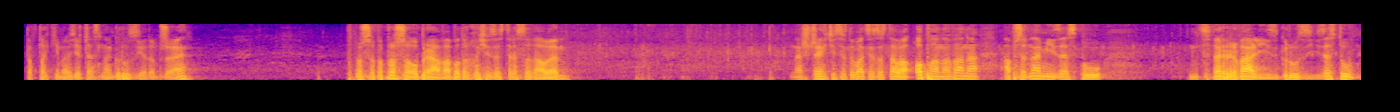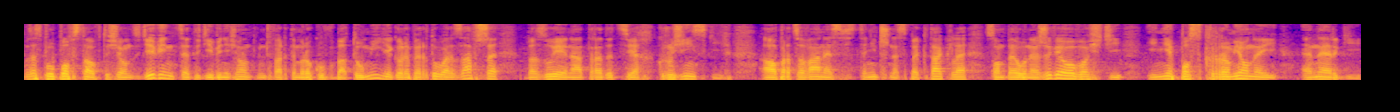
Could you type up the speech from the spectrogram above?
To w takim razie czas na Gruzję, dobrze? Poproszę, poproszę o brawa, bo trochę się zestresowałem. Na szczęście sytuacja została opanowana, a przed nami zespół Cwerwali z Gruzji. Zespół, zespół powstał w 1994 roku w Batumi. Jego repertuar zawsze bazuje na tradycjach gruzińskich, a opracowane sceniczne spektakle są pełne żywiołowości i nieposkromionej energii.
